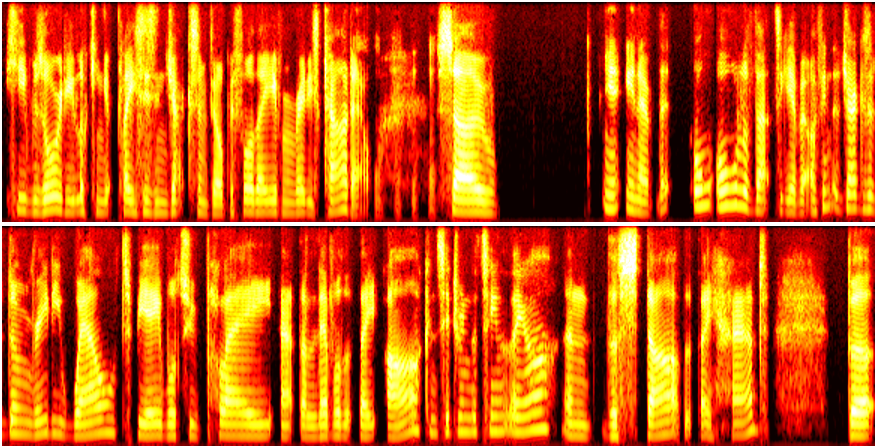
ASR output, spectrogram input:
he was already looking at places in Jacksonville before they even read his card out. so you, you know all, all of that together, I think the Jags have done really well to be able to play at the level that they are, considering the team that they are and the start that they had. But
